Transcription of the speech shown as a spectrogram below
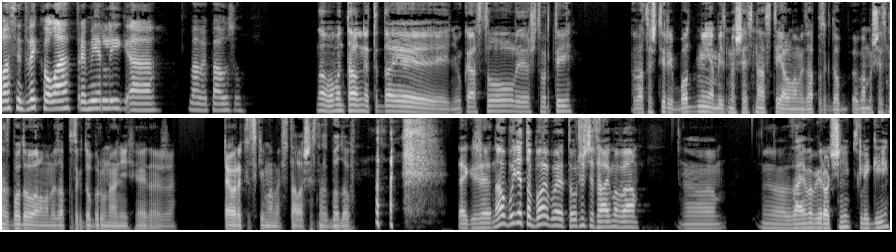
vlastne dve kola Premier League a máme pauzu. No momentálne teda je Newcastle, je štvrtý, 24 bodmi a my sme 16, ale máme, zápas k do, máme 16 bodov, ale máme zápas k dobru na nich, je, takže teoreticky máme stále 16 bodov. takže, no, bude to boj, bude to určite zaujímavá, uh, uh, zaujímavý ročník ligy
